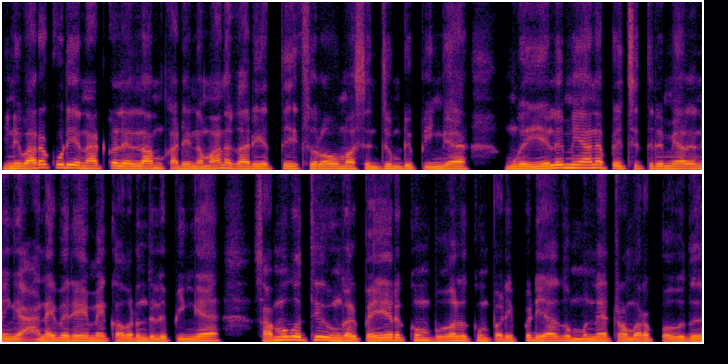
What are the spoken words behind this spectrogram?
இனி வரக்கூடிய நாட்கள் எல்லாம் கடினமான காரியத்தை சுலபமாக செஞ்சு முடிப்பீங்க. உங்கள் எளிமையான பேச்சு திறமையால் நீங்கள் அனைவரையுமே கவர்ந்தெழுப்பீங்க. சமூகத்தில் உங்கள் பெயருக்கும் புகழுக்கும் படிப்படியாக முன்னேற்றம் வரப்போகுது.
